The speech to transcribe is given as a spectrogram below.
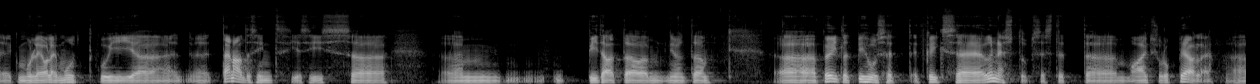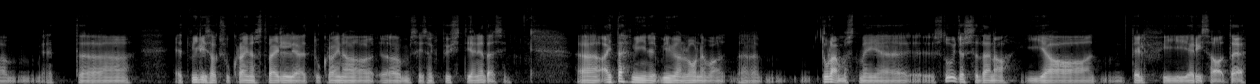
ega mul ei ole muud, kui uh, tänada sind ja siis um, pidada nii-öelda Äh, pöidlad pihus, et, et kõik see õnnestub, sest et äh, aeg surub peale. Äh, et, et vili saaks Ukrainast välja, et Ukraina seisaks püsti ja nii edasi. aitäh, Vivian Loonemaa tulemast meie stuudiosse täna ja Delfi erisaade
